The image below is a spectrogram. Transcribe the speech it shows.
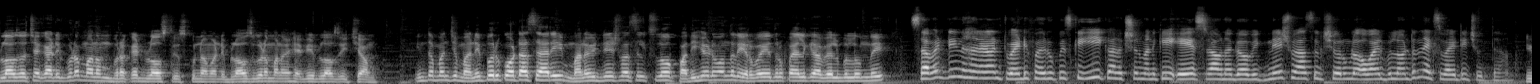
బ్లౌజ్ వచ్చే కాడికి కూడా మనం బ్రకెట్ బ్లౌజ్ తీసుకున్నామండి. బ్లౌజ్ కూడా మనం హెవీ బ్లౌజ్ ఇచ్చాం. ఇంత మంచి మణిపూర్ కోటా శారీ మన విఘ్నేశ్వర సిల్క్స్లో పదిహేడు వందల ఇరవై ఐదు రూపాయలకి అవైలబుల్ ఉంది. Seventeen hundred and twenty five రూపీస్కి ఈ కలెక్షన్ మనకి ఏఎస్ రావునగర్ విఘ్నేష్ వాసిక్ షోరూమ్లో అవైలబుల్లో ఉంటుంది. నెక్స్ట్ వెయిటింగ్ చూద్దాం. ఈ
